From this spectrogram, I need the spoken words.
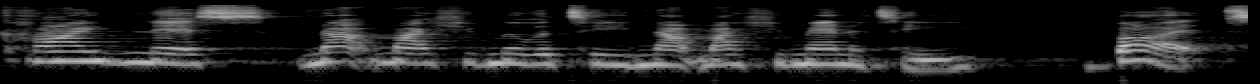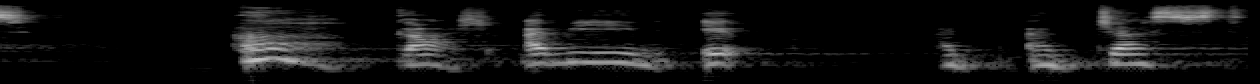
kindness not my humility not my humanity but oh gosh i mean it i, I just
